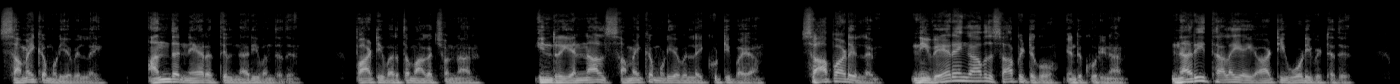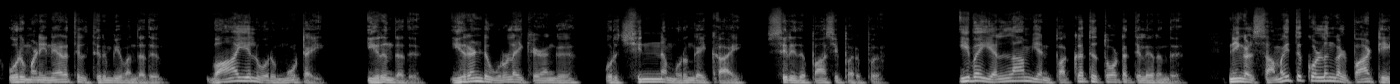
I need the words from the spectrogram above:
சமைக்க முடியவில்லை. அந்த நேரத்தில் நரி வந்தது. பாட்டி வருத்தமாக சொன்னார். இன்று என்னால் சமைக்க முடியவில்லை குட்டி பயா. சாப்பாடு இல்லை. நீ வேற எங்காவது சாப்பிட்டுக்கோ என்று கூறினார். நரி தலையை ஆட்டி ஓடிவிட்டது. ஒரு மணி நேரத்தில் திரும்பி வந்தது. வாயில் ஒரு மூட்டை இருந்தது. இரண்டு உருளைக்கிழங்கு ஒரு சின்ன முருங்கைக்காய் சிறிது பாசிப்பருப்பு. இவை எல்லாம் என் பக்கத்து தோட்டத்திலிருந்து. நீங்கள் சமைத்துக் கொள்ளுங்கள் பாட்டி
